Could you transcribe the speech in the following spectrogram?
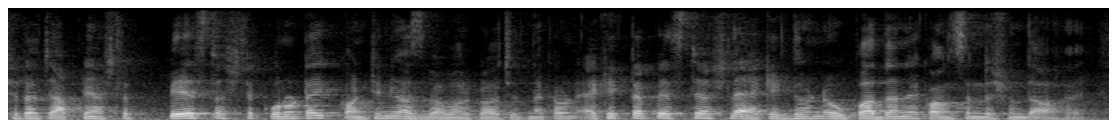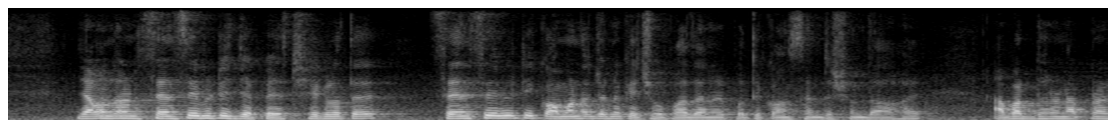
সেটা হচ্ছে আপনি আসলে পেস্ট আসলে কোনোটাই কন্টিনিউয়াস ব্যবহার করা উচিত না। কারণ এক একটা পেস্টে আসলে এক এক ধরনের উপাদানের কনসেন্ট্রেশন দেওয়া হয়। যেমন ধরেন সেন্সিভিটি যে পেস্ট সেগুলোতে সেন্সিভিটি কমানোর জন্য কিছু উপাদানের প্রতি কনসেন্ট্রেশন দেওয়া হয়। আবার ধরেন আপনার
